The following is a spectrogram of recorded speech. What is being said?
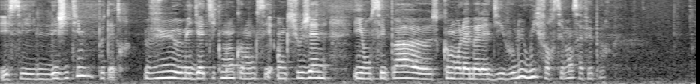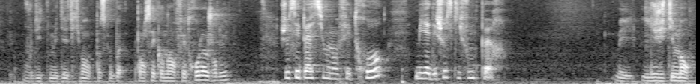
Et c'est légitime, peut-être. Vu euh, médiatiquement comment c'est anxiogène et on ne sait pas euh, comment la maladie évolue, oui, forcément, ça fait peur. Vous dites médiatiquement, parce que vous pensez qu'on en fait trop là aujourd'hui? Je ne sais pas si on en fait trop, mais il y a des choses qui font peur. Mais légitimement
